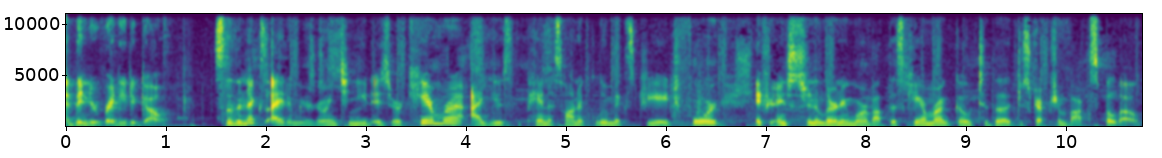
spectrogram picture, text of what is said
and then you're ready to go. So the next item you're going to need is your camera. I use the Panasonic Lumix GH4. If you're interested in learning more about this camera, go to the description box below.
